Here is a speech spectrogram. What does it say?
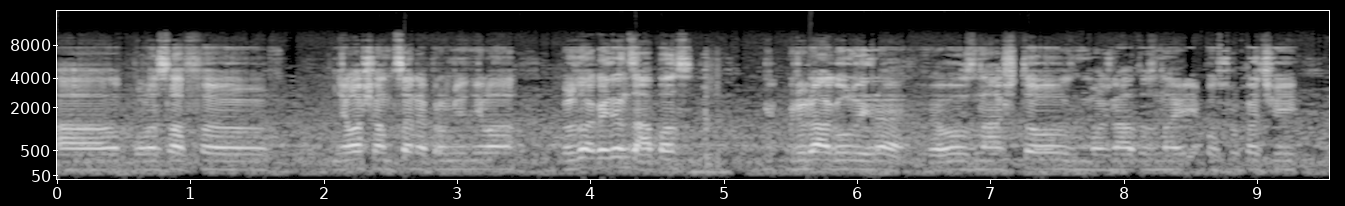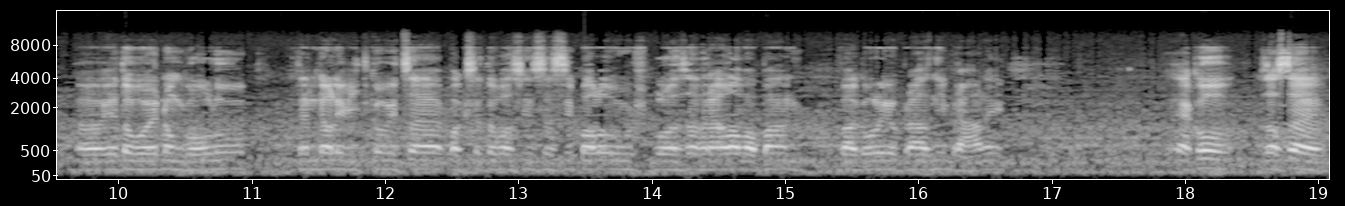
A Boleslav eh, měla šance, neproměnila. Byl to takový ten zápas, kdo dá gól vyhraje. Jo, znáš to, možná to znají i posluchači, je to o jednom gólu, ten dali Vítkovice, pak se to vlastně sesypalo už, Boleslav hrála Vabank, dva góly do prázdné brány. Jako zase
